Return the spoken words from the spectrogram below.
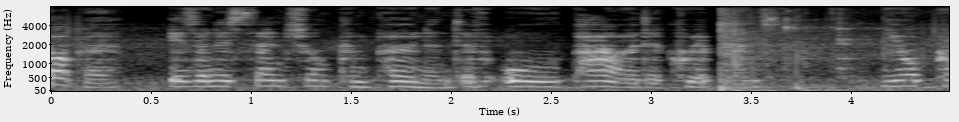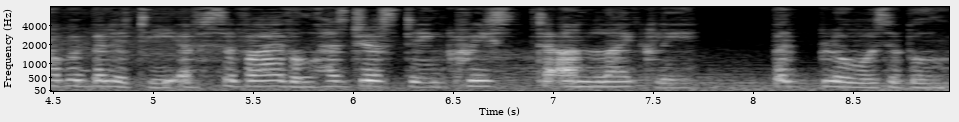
Copper is an essential component of all powered equipment. Your probability of survival has just increased to unlikely, but plausible.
